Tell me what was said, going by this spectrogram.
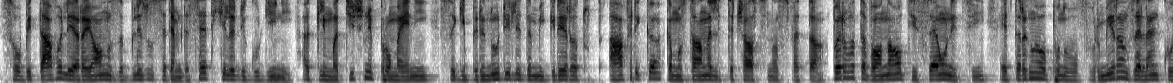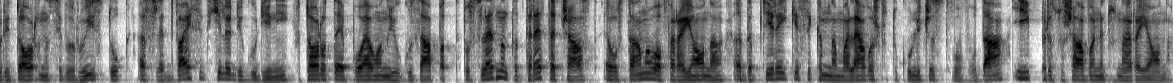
са обитавали района за близо 70 000 години, а климатични промени са ги принудили да мигрират от Африка към останалите части на света. Първата вълна от изселници е тръгнала по новоформиран зелен коридор на североисток, а след 20 000 години втората е поела на югозапад. Последната трета част е останала в района, адаптирайки се към намаляващото количество вода и пресушаването на района.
